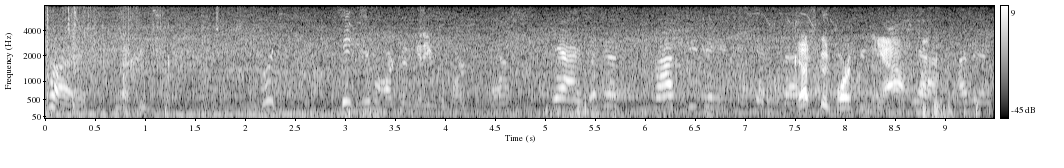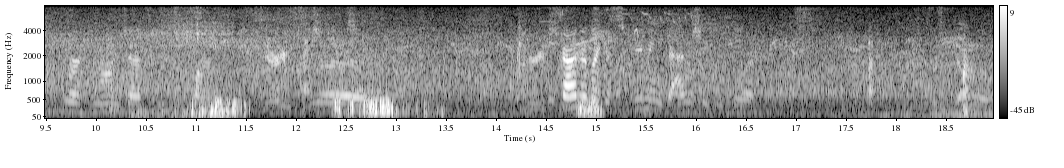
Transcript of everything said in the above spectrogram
Thanks, sorry. Good. Did you have a hard time getting to bark before? Yeah, it's just last few days he's getting better. That's good barking though. Yeah. Yeah, I've been working on just barking. Very impressive. Good. Very He sounded like a screaming banshee before. Hey,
